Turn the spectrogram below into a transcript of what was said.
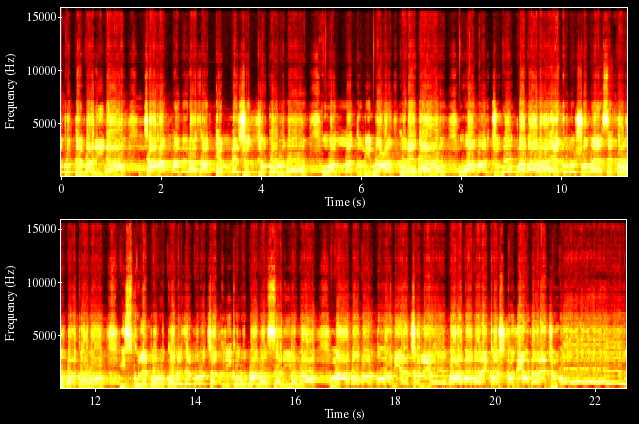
করতে পারি না। জাহান নামের আজাব কেমনে সহ্য করব? ও আল্লাহ, তুমি মাফ করে দাও। ও আমার যুবক বাবারা, এখনও সময় আছে, তওবা করো। স্কুলে পড়ো, কলেজে পড়ো, চাকরি করো, নামাজ ছাড়িও না। মা বাবার দোয়া নিয়ে চলিও। মা বাবারে কষ্ট দিও না রে যুবক।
